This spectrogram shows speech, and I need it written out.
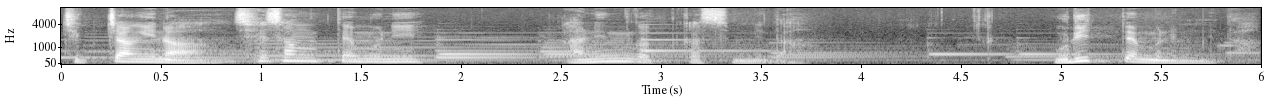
직장이나 세상 때문이 아닌 것 같습니다. 우리 때문입니다.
